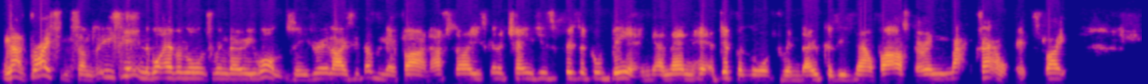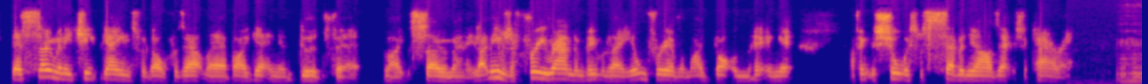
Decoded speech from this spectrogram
and that's Bryson sums He's hitting whatever launch window he wants. And he's realized it doesn't go far enough. So he's going to change his physical being and then hit a different launch window because he's now faster and max out. It's like there's so many cheap gains for golfers out there by getting a good fit like so many. Like these were three random people today. All three of them, I got them hitting it. I think the shortest was seven yards extra carry. Mm-hmm.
